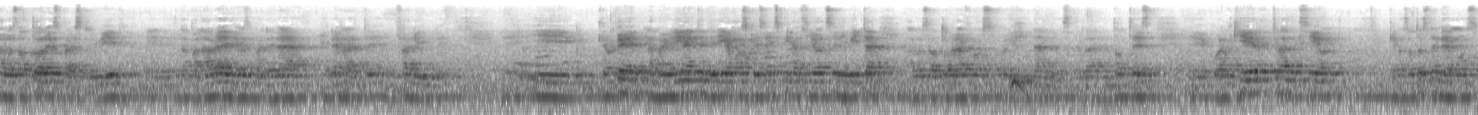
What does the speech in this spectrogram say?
a los autores para escribir eh, la palabra de Dios de manera inerrante, infalible. Eh, y creo que la mayoría entenderíamos que esa inspiración se limita a los autógrafos originales. Entonces, eh, cualquier traducción que nosotros tenemos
